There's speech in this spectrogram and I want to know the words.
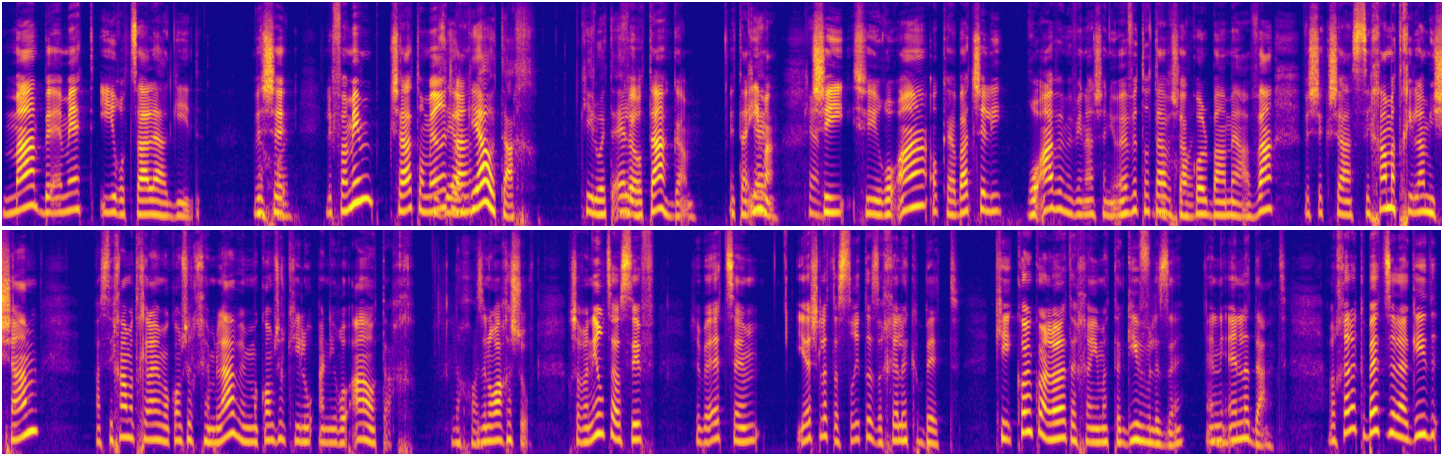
מה באמת היא רוצה להגיד. נכון. ושלפעמים כשאת אומרת זה לה... ירגיע אותך, כאילו, את אלי. ואותה גם, את האימא. כן. שהיא, שהיא רואה, אוקיי, הבת שלי רואה ומבינה שאני אוהבת אותה, נכון. ושהכול בא מאהבה, ושכשהשיחה מתחילה משם, השיחה מתחילה ממקום של חמלה וממקום של כאילו, אני רואה אותך. נכון. זה נורא חשוב. עכשיו, אני רוצה להוסיף שבעצם יש לתסריט הזה חלק ב', כי קודם כל, אני לא יודעת איך האמא תגיב לזה, אין, Mm-hmm. אין לדעת. אבל חלק ב' זה להגיד,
